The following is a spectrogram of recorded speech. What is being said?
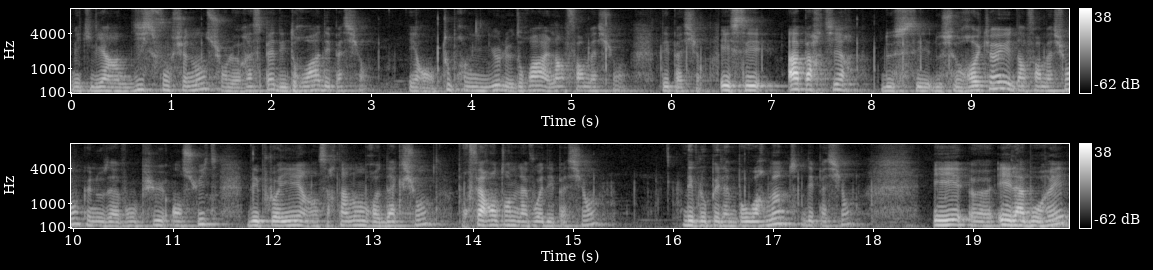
mais qu'il y a un dysfonctionnement sur le respect des droits des patients et en tout premier lieu le droit à l'information des patients. Et c'est à partir de, de ce recueil d'informations que nous avons pu ensuite déployer un certain nombre d'actions pour faire entendre la voix des patients, développer l'empowerment des patients, et euh, élaborer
